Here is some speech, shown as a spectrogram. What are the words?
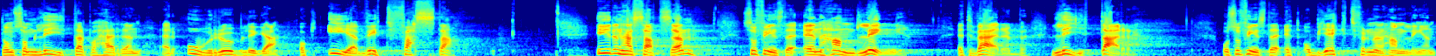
De som litar på Herren är orubbliga och evigt fasta. I den här satsen så finns det en handling, ett verb, litar. Och så finns det ett objekt för den här handlingen,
